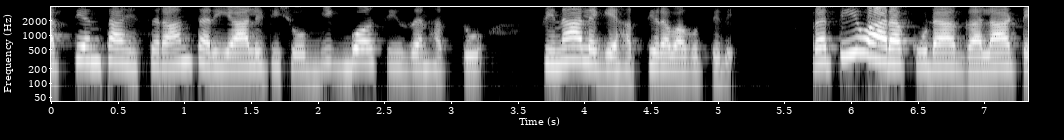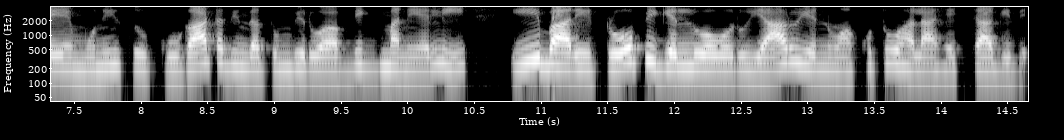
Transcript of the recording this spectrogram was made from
ಅತ್ಯಂತ ಹೆಸರಾಂತ reality show Bigg Boss season ಹತ್ತು ಫಿನಾಲೆಗೆ ಹತ್ತಿರವಾಗುತ್ತಿದೆ. ಪ್ರತಿ ವಾರ ಕೂಡ ಗಲಾಟೆ, ಮುನಿಸು, ಕೂಗಾಟದಿಂದ ತುಂಬಿರುವ ಬಿಗ್ ಮನೆಯಲ್ಲಿ ಈ ಬಾರಿ ಟ್ರೋಫಿ ಗೆಲ್ಲುವವರು ಯಾರು ಎನ್ನುವ ಕುತೂಹಲ ಹೆಚ್ಚಾಗಿದೆ.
